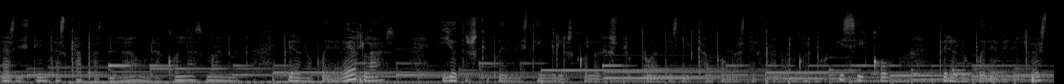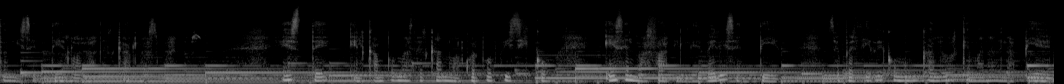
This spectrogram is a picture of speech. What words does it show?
las distintas capas del aura con las manos, pero no puede verlas, y otros que pueden distinguir los colores fluctuantes del campo más cercano al cuerpo físico, pero no puede ver el resto ni sentirlo al acercar las manos. Este, el campo más cercano al cuerpo físico, es el más fácil de ver y sentir. Se percibe como un calor que emana de la piel,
